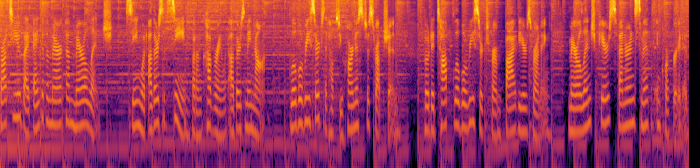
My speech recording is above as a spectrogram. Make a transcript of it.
Brought to you by Bank of America Merrill Lynch. Seeing what others have seen, but uncovering what others may not. Global research that helps you harness disruption. Voted top global research firm five years running. Merrill Lynch, Pierce, Fenner and Smith, Incorporated.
